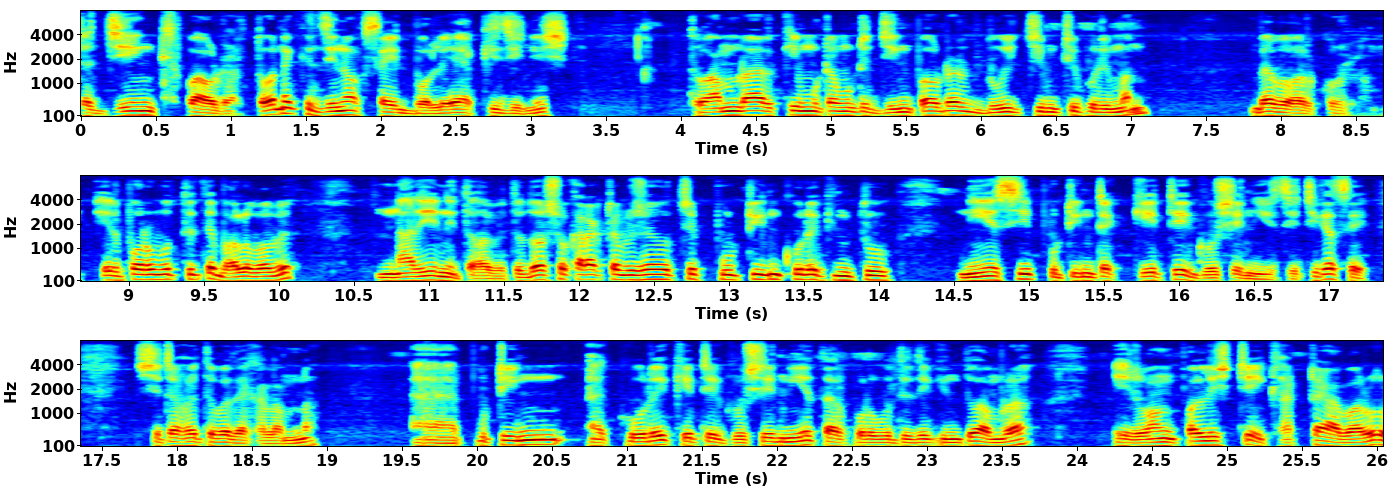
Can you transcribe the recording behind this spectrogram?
এটা জিঙ্ক পাউডার তো অনেকে জিনঅক্সাইড বলে, একই জিনিস। তো আমরা আর কি মোটামুটি জিঙ্ক পাউডার দুই চিমটি পরিমাণ ব্যবহার করলাম। এর পরবর্তীতে ভালোভাবে নাড়িয়ে নিতে হবে। তো দর্শক আর একটা বিষয় হচ্ছে পুটিং করে কিন্তু নিয়েছি, পুটিংটা কেটে ঘষে নিয়েছি, ঠিক আছে? সেটা হয়তো বা দেখালাম না। পুটিং করে কেটে ঘষে নিয়ে তার পরবর্তীতে কিন্তু আমরা এই রং পালিশটা, এই খাটটা আবারও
